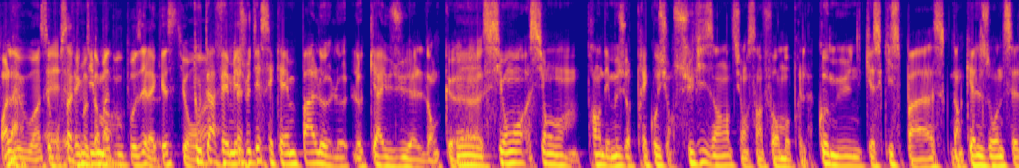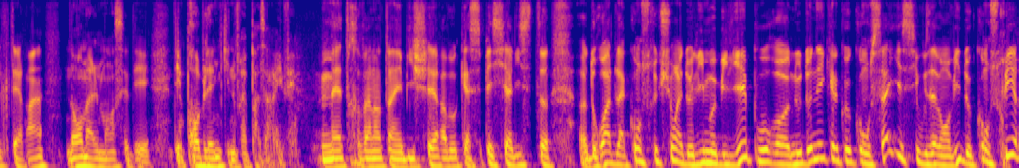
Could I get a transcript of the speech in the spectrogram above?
Voilà. souvenez-vous, hein. C'est pour ça que je me permets de vous poser la question. Tout hein. à fait, mais je veux dire, c'est quand même pas le, le- le cas usuel. Donc, euh, Mm. si, on, si on prend des mesures de précaution suffisantes, si on s'informe auprès de la commune, qu'est-ce qui se passe, dans quelle zone c'est le terrain, normalement, c'est des, des, problèmes qui ne devraient pas arriver. Maître Valentin Ebicher, avocat spécialiste euh, droit de la construction et de l'immobilier, pour euh, nous donner quelques conseils si vous avez envie de construire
